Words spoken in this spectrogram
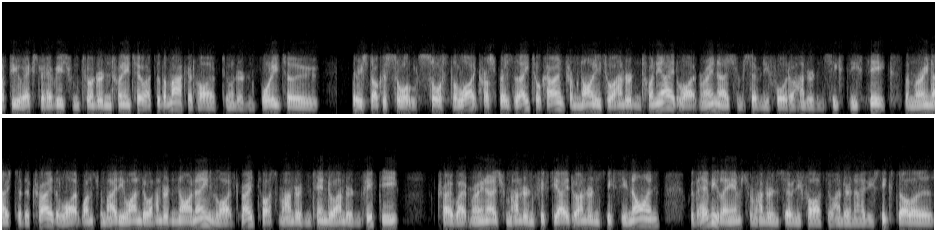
A few extra heavies from 222 up to the market high of 242. Restockers sourced the light crossbreds they took home from 90 to 128, light merinos from 74 to 166. The merinos to the trade, the light ones from 81 to 119, light trade types from 110 to 150, trade weight merinos from 158 to 169, with heavy lambs from 175 to 186 dollars.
